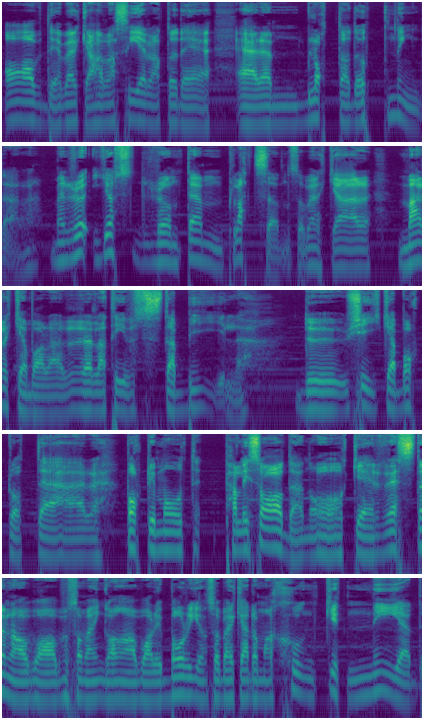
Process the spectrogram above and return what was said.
av det verkar ha raserat och det är en blottad öppning där. Men just runt den platsen så verkar marken vara relativt stabil. Du kikar bortåt där, bortemot palissaden och resten av vad som en gång har varit borgen så verkar de ha sjunkit ned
